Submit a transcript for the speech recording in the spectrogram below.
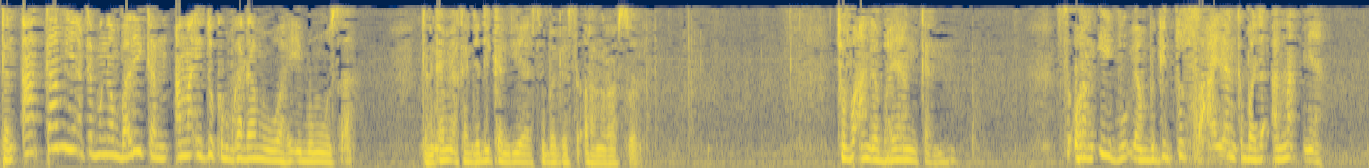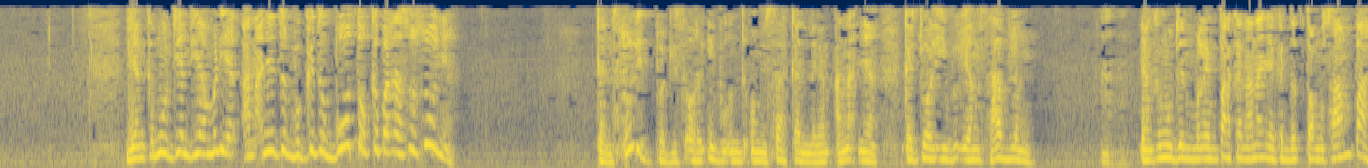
Dan kami akan mengembalikan anak itu kepadamu wahai ibu Musa dan kami akan jadikan dia sebagai seorang rasul. Coba Anda bayangkan seorang ibu yang begitu sayang kepada anaknya. Yang kemudian dia melihat anaknya itu begitu butuh kepada susunya. Dan sulit bagi seorang ibu untuk memisahkan dengan anaknya kecuali ibu yang sableng. Yang kemudian melemparkan anaknya ke tong sampah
